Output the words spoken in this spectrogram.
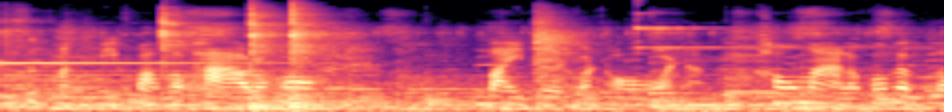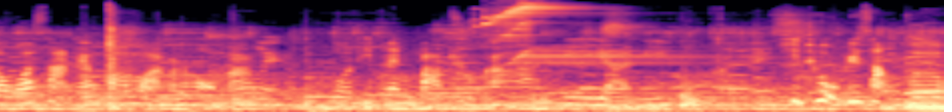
รู้สึกมันมี ความมะพร้าวแล้วก็ใบเตยอ่อนๆอะเข้ามาแล้วก็แบบเราว่าสารให้ความหวานมันหอมมากเลย ตัวที่เป็นบาร์ชูการ์ดีอะนี่คิดถูกที่สั่งเพิ่ม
